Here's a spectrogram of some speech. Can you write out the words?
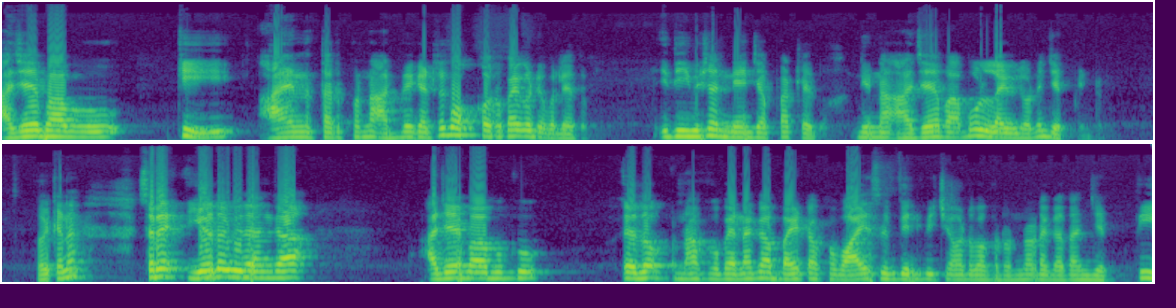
అజయ్ బాబుకి ఆయన తరపున అడ్వకేట్కి ఒక్క రూపాయి కూడా ఇవ్వలేదు. ఇది ఈ విషయం నేను చెప్పట్లేదు. నిన్న అజయ్ బాబు లైవ్లోనే చెప్పిండు. ఓకేనా? సరే ఏదో విధంగా అజయ్ బాబుకు ఏదో నాకు వెనక బయట ఒక వాయిస్ వినిపించేవాడు ఒకడు ఉన్నాడు కదా అని చెప్పి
